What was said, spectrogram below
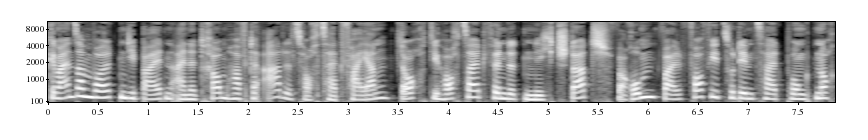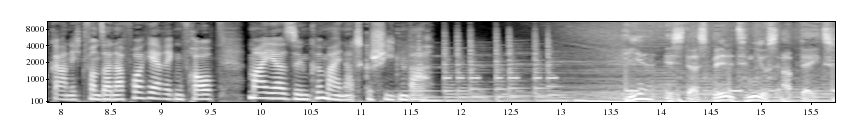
Gemeinsam wollten die beiden eine traumhafte Adelshochzeit feiern, doch die Hochzeit findet nicht statt. Warum? Weil Foffi zu dem Zeitpunkt noch gar nicht von seiner vorherigen Frau Maja Sünke Meinert geschieden war. Hier ist das Bild News Update.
